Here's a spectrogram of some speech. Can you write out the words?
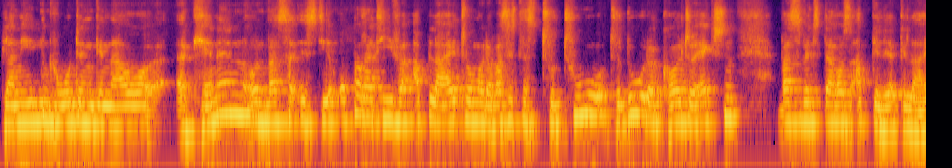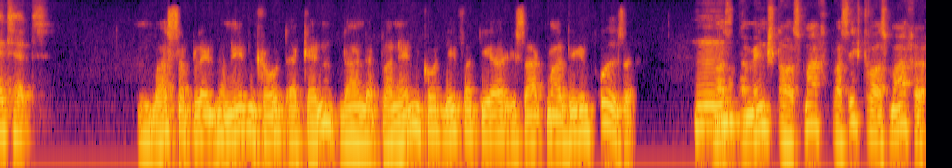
Planetencode denn genau erkennen? Und was ist die operative Ableitung oder was ist das To-Do to -do oder Call to Action? Was wird daraus abgeleitet? Was der Planetencode erkennt, nein, der Planetencode liefert dir, ich sag mal, die Impulse hm. was der Mensch daraus macht, was ich daraus mache.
